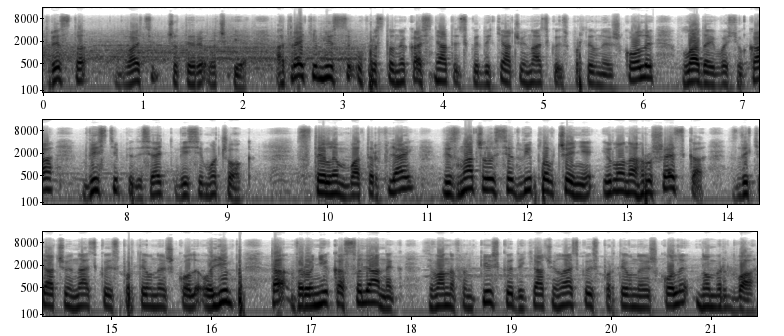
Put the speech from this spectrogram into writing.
300 24 очки. А третє місце у представника Снятицької дитячо-юнацької спортивної школи Влада Івасюка 258 очок. Стилем Батерфляй відзначилися дві плавчині Ілона Грушецька з дитячо-юнацької спортивної школи Олімп та Вероніка Соляник з Івано-Франківської дитячо-юнацької спортивної школи номер 2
